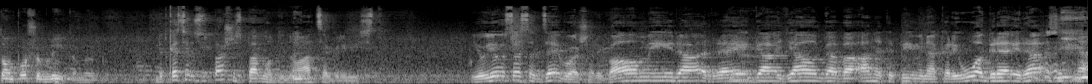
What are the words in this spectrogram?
tam pašam lītam. Bet kas jūs pašus pamudina atsagrīzt? Jo jūs esat dzīvojuši arī Valmīrā, Reigā, Jālgavā, Anete pieminēja, ka arī Ogrē ir Rāziknē.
